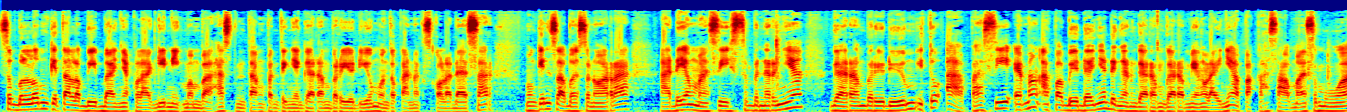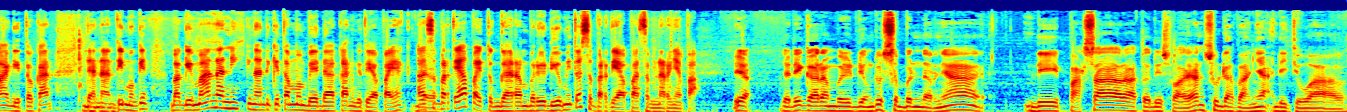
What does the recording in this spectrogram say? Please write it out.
Sebelum kita lebih banyak lagi nih membahas tentang pentingnya garam beriodium untuk anak sekolah dasar, mungkin sahabat Sonora ada yang masih sebenarnya garam beriodium itu apa sih? Emang apa bedanya dengan garam-garam yang lainnya? Apakah sama semua gitu kan? Dan nanti mungkin bagaimana nih nanti kita membedakan gitu ya Pak ya? Eh, Ya. Seperti apa itu garam beriodium itu seperti apa sebenarnya Pak? Ya, jadi garam beridium itu sebenarnya di pasar atau di swalayan sudah banyak dijual.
